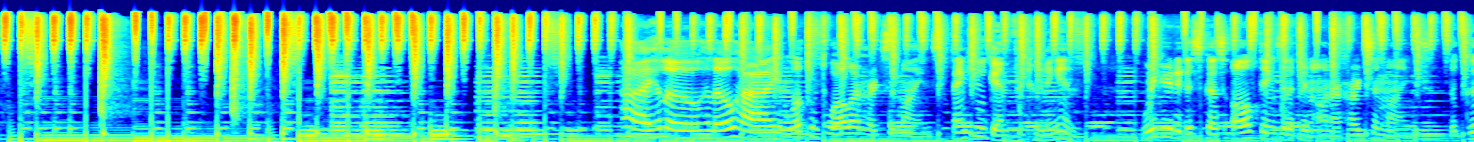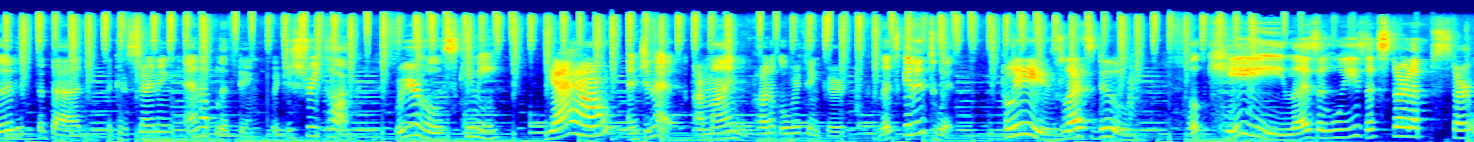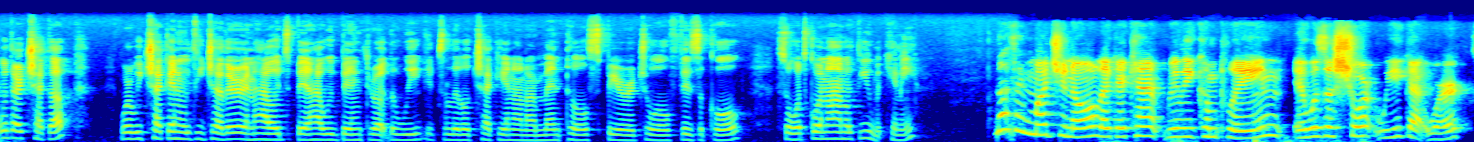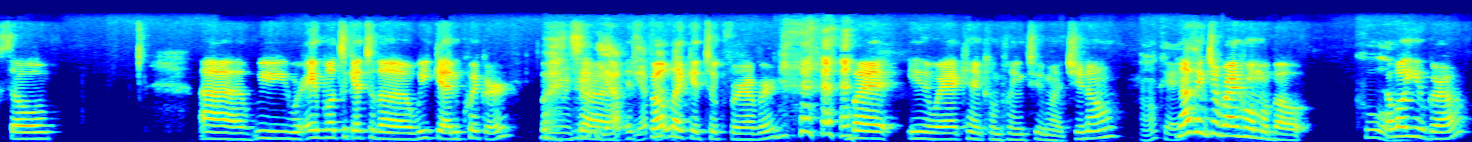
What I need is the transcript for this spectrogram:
Hi, hello, hello, hi, and welcome to All Our Hearts and Minds. Thank you again for tuning in. We're here to discuss all things that have been on our hearts and minds the good, the bad, the concerning, and uplifting, or just straight talk. We're your hosts, Kimmy Yeah, and Jeanette, our mind and chronic overthinker. Let's get into it. please, let's do. Okay, as always, let's start up. Start with our checkup, where we check in with each other and how it's been, how we've been throughout the week. It's a little check in on our mental, spiritual, physical. So, what's going on with you, McKimmy? Nothing much, you know, like I can't really complain. It was a short week at work, so uh we were able to get to the weekend quicker. But Mhm, uh, yep, it yep, felt yep. like it took forever. but either way, I can't complain too much, you know? Okay, Nothing to write home about. cool. How about you, girl?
